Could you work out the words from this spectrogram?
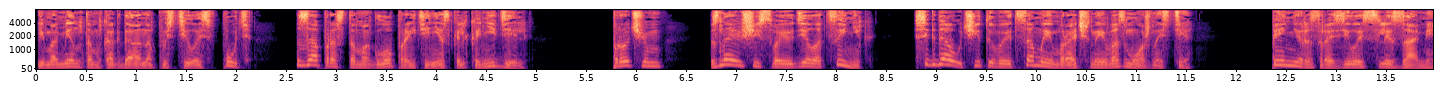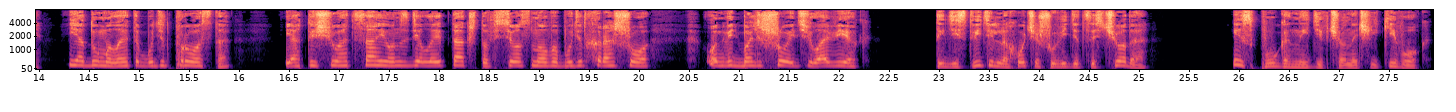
и моментом, когда она пустилась в путь, запросто могло пройти несколько недель. Впрочем, знающий свое дело циник всегда учитывает самые мрачные возможности. Пенни разразилась слезами. «Я думала, это будет просто. Я отыщу отца, и он сделает так, что все снова будет хорошо. Он ведь большой человек». «Ты действительно хочешь увидеться с Чода?» Испуганный девчоночий кивок.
